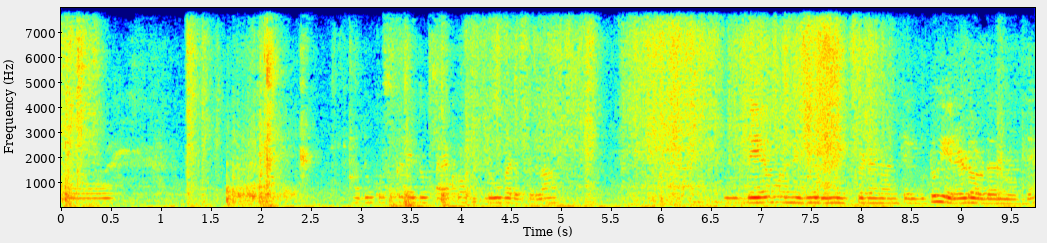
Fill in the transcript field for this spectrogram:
ಸೊ ಅದಕ್ಕೋಸ್ಕರ ಇದು ಪ್ಯಾಕ್ ಆಫ್ ಬ್ಲೂ ಬರುತ್ತಲ್ಲ ದೇವ್ರ ಮನೆಗೆ ಇದನ್ನು ಇಟ್ಬಿಡೋಣ ಅಂತ ಹೇಳ್ಬಿಟ್ಟು ಎರಡು ಆರ್ಡರ್ ಮಾಡಿದೆ.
